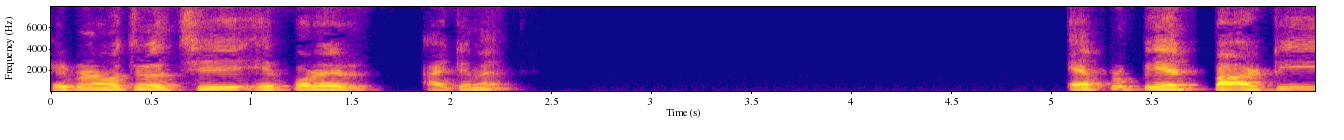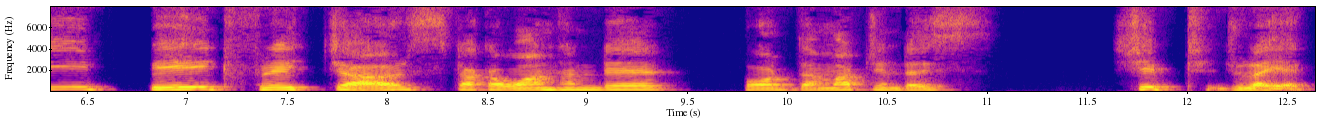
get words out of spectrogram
এরপর আমরা চলে যাচ্ছি এরপরের আইটেমে appropriate party paid freight charge টাকা one hundred for the merchandise shift July এক।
